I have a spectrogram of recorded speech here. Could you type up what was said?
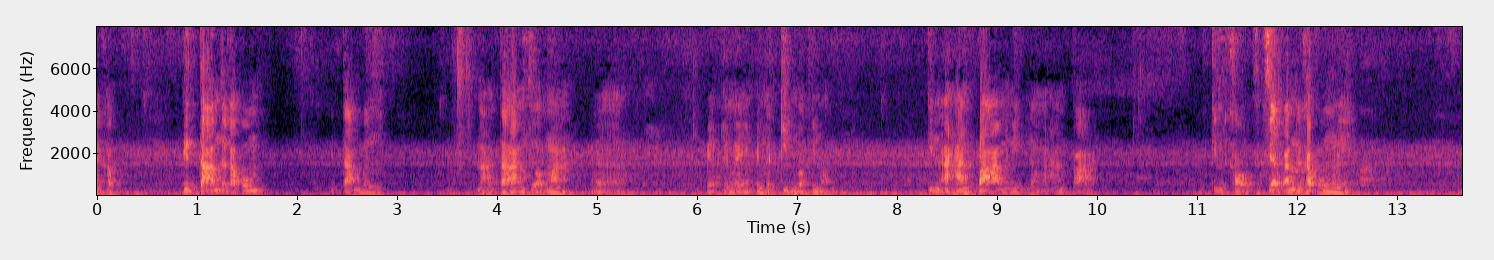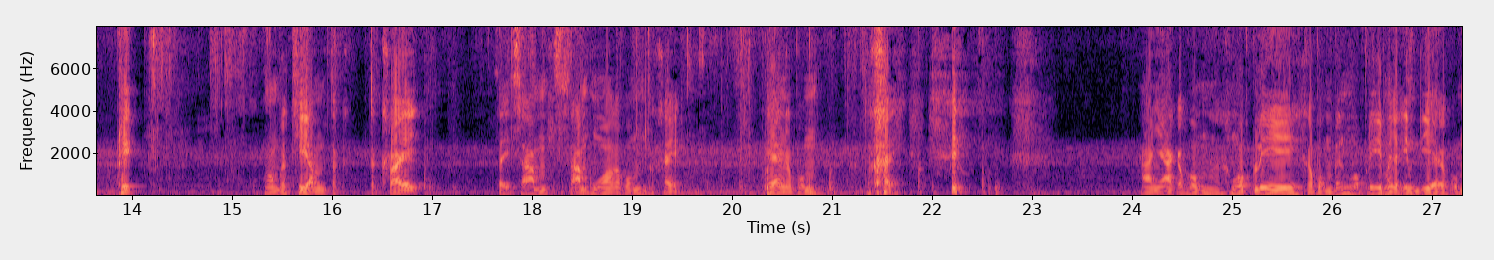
นะครับ ติดตามด้วยครับผม ติดตามเบิ้งหน้าตามจะออกมา เออแบบจังไรเป็นตะกินบ่พี่น้อง กินอาหารปลามันนี่พี่น้องอาหารปลา กินเข้าเสียบกันนะครับผมมื้อนี้พริกหอมกระเทียมตะตะไคร้ใส่สามสามหัวครับผมตะไคร้แพงครับผมตะไคร้หายากครับผม หัวปลีครับผมเป็นหัวปลีมาจากอินเดียครับผม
